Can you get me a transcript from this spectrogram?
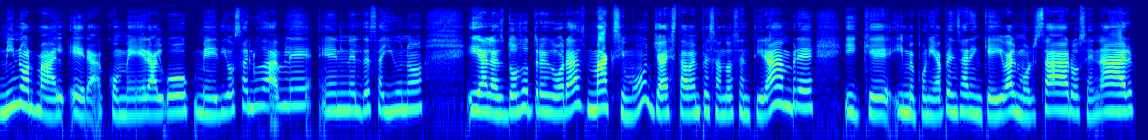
mi normal era comer algo medio saludable en el desayuno y a las dos o tres horas máximo ya estaba empezando a sentir hambre y que y me ponía a pensar en que iba a almorzar o cenar.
